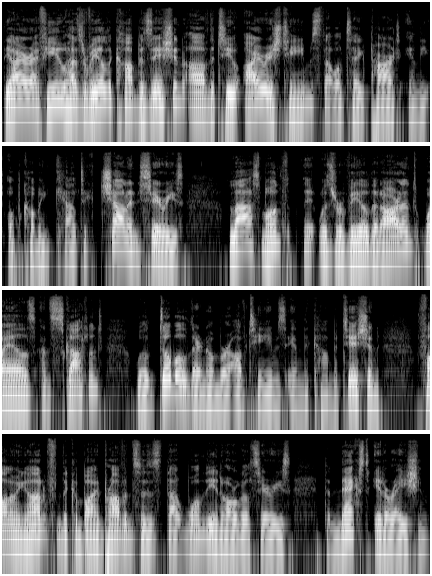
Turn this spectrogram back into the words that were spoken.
The IRFU has revealed the composition of the two Irish teams that will take part in the upcoming Celtic Challenge Series. Last month, it was revealed that Ireland, Wales, and Scotland will double their number of teams in the competition. Following on from the combined provinces that won the inaugural series, the next iteration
